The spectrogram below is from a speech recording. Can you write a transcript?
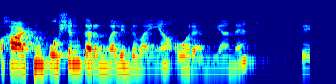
ਹਾਰਟ ਨੂੰ ਪੋਸ਼ਣ ਕਰਨ ਵਾਲੀ ਦਵਾਈਆਂ ਉਹ ਰਹਿੰਦੀਆਂ ਨੇ ਤੇ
